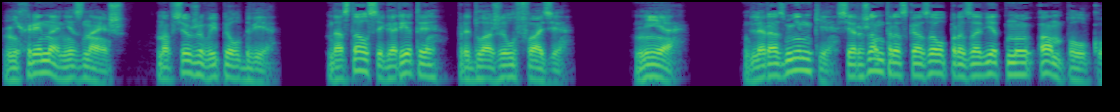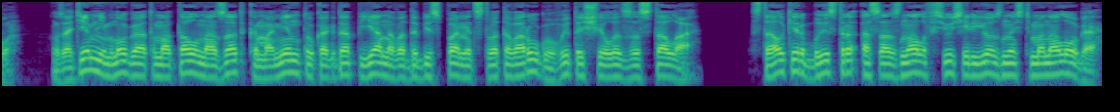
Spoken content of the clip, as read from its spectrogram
«Ни хрена не знаешь, но все же выпил две». Достал сигареты, предложил Фазе. «Не». Для разминки сержант рассказал про заветную ампулку, затем немного отмотал назад к моменту, когда пьяного до беспамятства товаругу вытащил из-за стола. Сталкер быстро осознал всю серьезность монолога,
